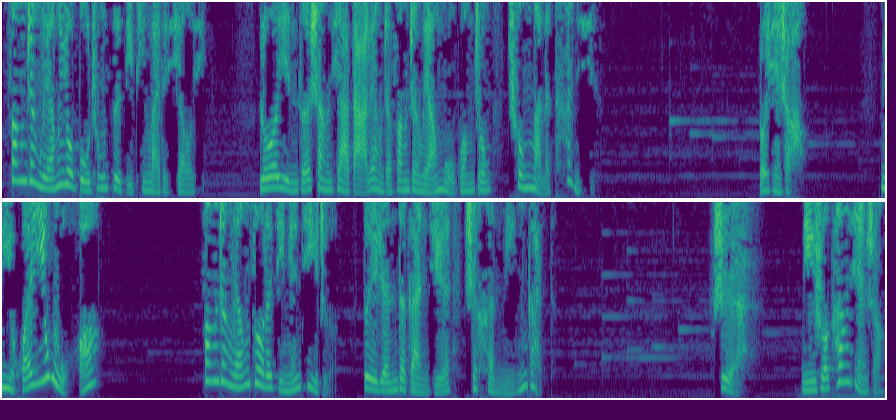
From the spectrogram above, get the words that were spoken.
方正良又补充自己听来的消息。罗隐则上下打量着方正良，目光中充满了探心。罗先生，你怀疑我？方正良做了几年记者，对人的感觉是很敏感的。是，你说康先生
